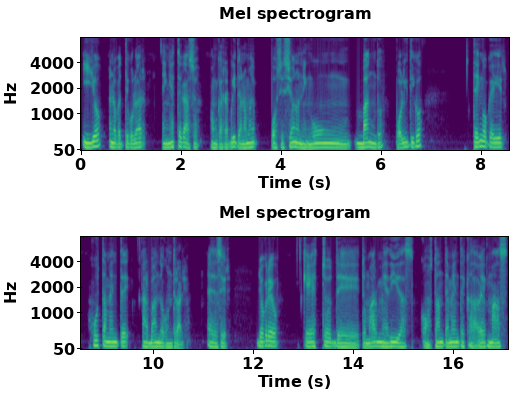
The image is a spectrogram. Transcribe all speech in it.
Y yo, en lo particular, en este caso, aunque repito, no me posiciono en ningún bando político, tengo que ir justamente al bando contrario. Es decir, yo creo que esto de tomar medidas constantemente cada vez más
